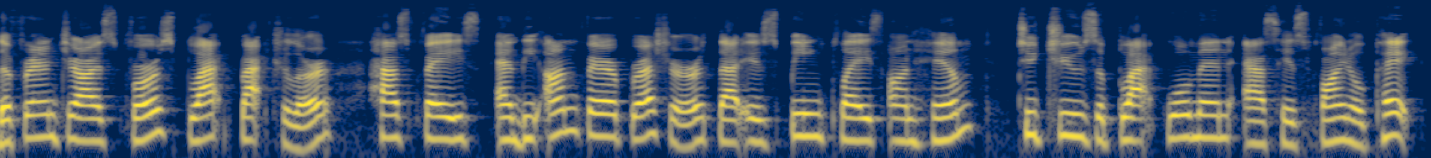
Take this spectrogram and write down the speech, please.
the franchise's first black bachelor, has faced and the unfair pressure that is being placed on him to choose a black woman as his final pick.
